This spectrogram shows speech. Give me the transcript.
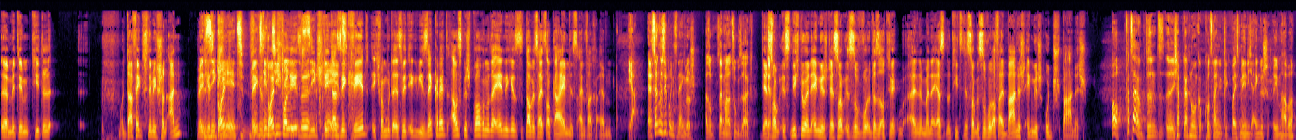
Äh, mit dem Titel und da fängt es nämlich schon an. Wenn ich jetzt Sekret. Deutsch, dem Deutsch Titel vorlese, Sekret. steht da Sekret. Ich vermute, es wird irgendwie Sekret ausgesprochen oder ähnliches. Ich glaube, es heißt auch Geheimnis einfach. Ähm, Ja. Der Song ist übrigens in Englisch. Also, sei mal dazu gesagt. Der Song ist nicht nur in Englisch, der Song ist sowohl, das ist auch direkt eine meiner ersten Notizen, der Song ist sowohl auf Albanisch, Englisch und Spanisch. Oh, Verzeihung. Das sind, äh, ich habe gerade nur kurz reingeklickt, weil ich es mir hier nicht eingeschrieben habe.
